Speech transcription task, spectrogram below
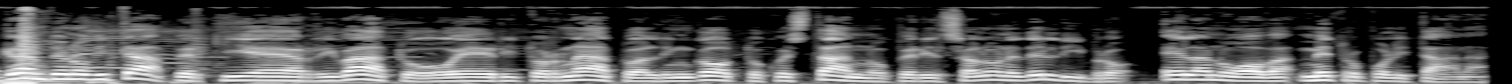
La grande novità per chi è arrivato o è ritornato al Lingotto quest'anno per il Salone del Libro è la nuova metropolitana.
